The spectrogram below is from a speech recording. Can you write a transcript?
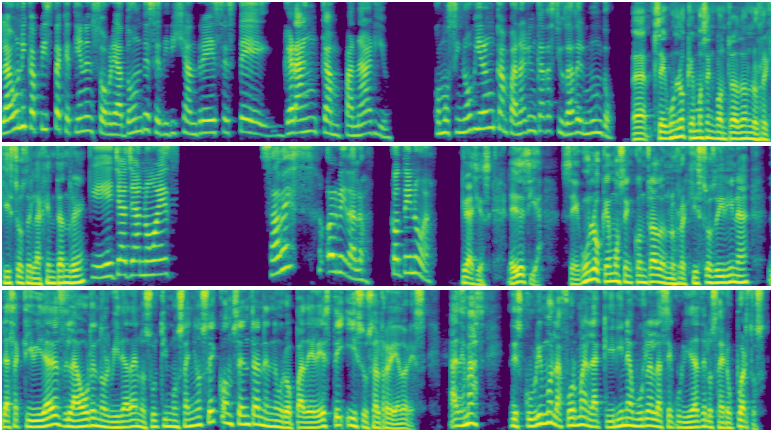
La única pista que tienen sobre a dónde se dirige André es este gran campanario. Como si no hubiera un campanario en cada ciudad del mundo. Eh, según lo que hemos encontrado en los registros de la gente André. Que ella ya no es... ¿Sabes? Olvídalo. Continúa. Gracias. Le decía, según lo que hemos encontrado en los registros de Irina, las actividades de la Orden Olvidada en los últimos años se concentran en Europa del Este y sus alrededores. Además, descubrimos la forma en la que Irina burla la seguridad de los aeropuertos.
